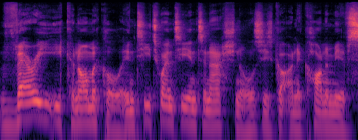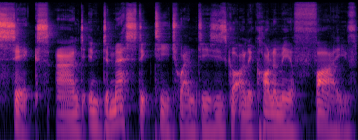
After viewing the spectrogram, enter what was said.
very economical. In T20 internationals, he's got an economy of six, and in domestic T20s, he's got an economy of five.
